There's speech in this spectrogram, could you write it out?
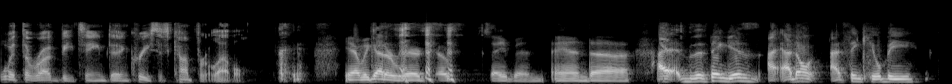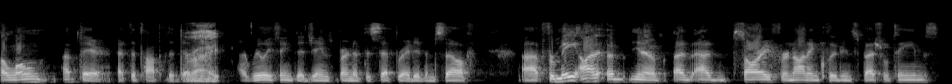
with the rugby team to increase his comfort level. yeah, we got a rare joke, Saban, and uh, I, the thing is, I, I, don't. I think he'll be alone up there at the top of the depth. Right. I really think that James Burnip has separated himself. Uh, for me, I, uh, you know, I, I'm sorry for not including special teams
